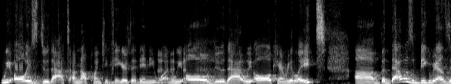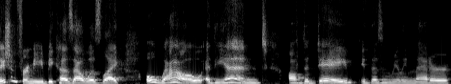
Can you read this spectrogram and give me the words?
We always do that. I'm not pointing mm-hmm. fingers at anyone. We all do that. We all can relate. Um, but that was a big realization for me because I was like, oh, wow, at the end of the day, it doesn't really matter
